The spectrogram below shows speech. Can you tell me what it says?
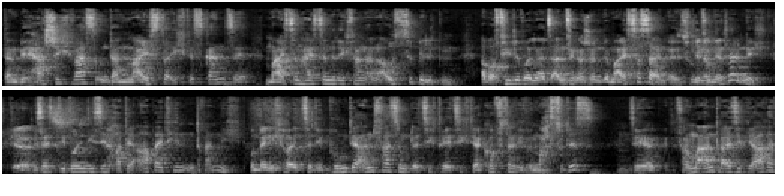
dann beherrsche ich was und dann meister ich das Ganze. Meistern heißt dann wieder, ich fange an auszubilden. Aber viele wollen als Anfänger schon der Meister sein. Also das funktioniert genau. halt nicht. Genau. Das heißt, die wollen diese harte Arbeit hinten dran nicht. Und wenn ich heute so die Punkte anfasse und plötzlich dreht sich der Kopf, dann, wie machst du das? Mhm. So, ja, fang mal an, 30 Jahre,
